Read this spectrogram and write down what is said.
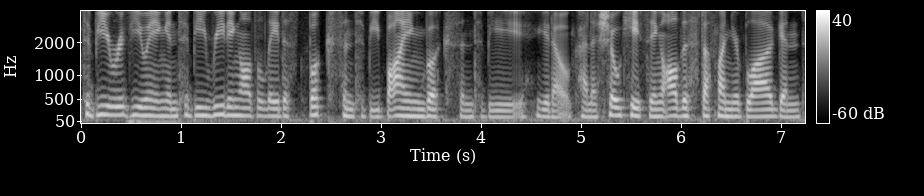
to be reviewing and to be reading all the latest books and to be buying books and to be you know kind of showcasing all this stuff on your blog and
